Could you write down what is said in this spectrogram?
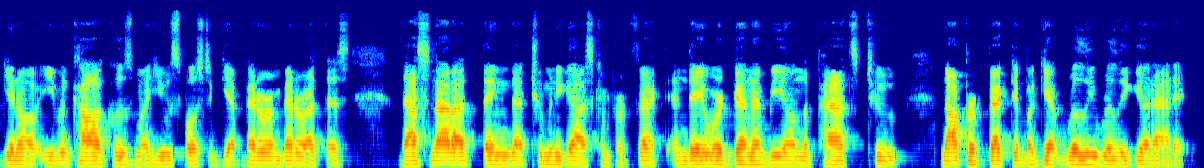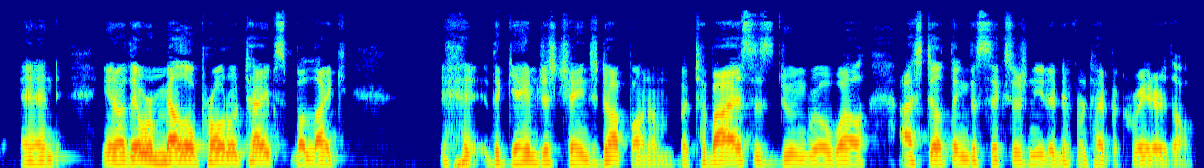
you know, even Kyle Kuzma, he was supposed to get better and better at this. That's not a thing that too many guys can perfect. And they were to be on the path to not perfect it, but get really, really good at it. And, you know, they were Melo prototypes, but like the game just changed up on them. But Tobias is doing real well. I still think the Sixers need a different type of creator, though.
